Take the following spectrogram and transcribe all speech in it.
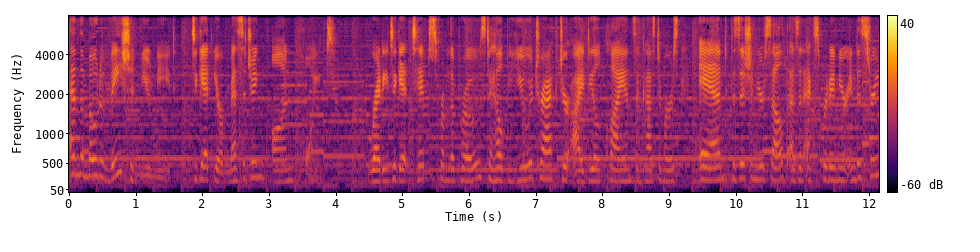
and the motivation you need to get your messaging on point. Ready to get tips from the pros to help you attract your ideal clients and customers and position yourself as an expert in your industry?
